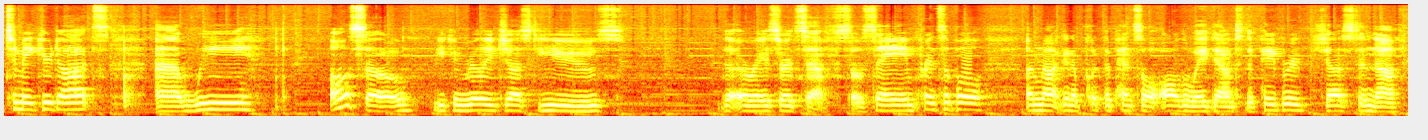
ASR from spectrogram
to make your dots. Uh, we also, you can really just use the eraser itself. So same principle, I'm not gonna put the pencil all the way down to the paper, just enough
